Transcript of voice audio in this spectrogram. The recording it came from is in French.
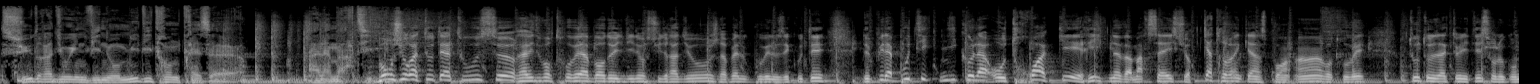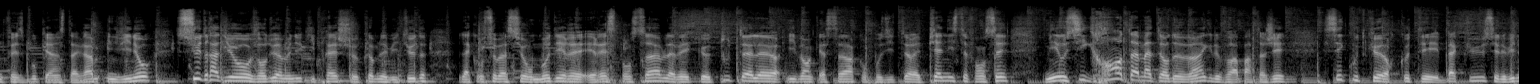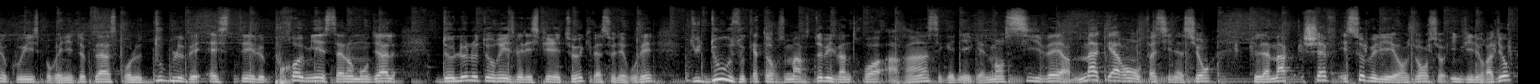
Sud Radio Invino, midi 30, 13h. Alain Marty. Bonjour à toutes et à tous, ravi de vous retrouver à bord de Invino Sud Radio. Je rappelle que vous pouvez nous écouter depuis la boutique Nicolas au 3 quai Rive-Neuve à Marseille sur 95.1. Retrouvez toutes nos actualités sur le compte Facebook et Instagram Invino Sud Radio. Aujourd'hui un menu qui prêche comme d'habitude la consommation modérée et responsable avec euh, tout à l'heure Yvan Cassard, compositeur et pianiste français, mais aussi grand amateur de vin qui nous fera partager ses coups de cœur côté Bacchus et le Vino Quiz pour gagner deux places pour le WST le premier salon mondial de l'œnotourisme et des spiritueux qui va se dérouler du 12 au 14 mars 2023 à Reims et gagner également 6 verres macarons fascination de la marque Chef et Sommelier en jouant sur Invino Radio.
